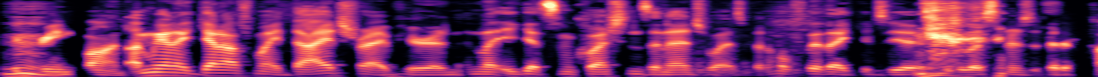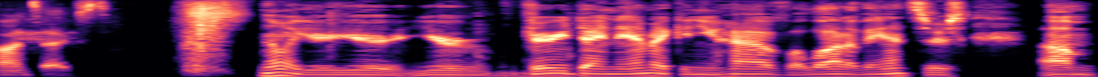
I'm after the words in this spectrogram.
the mm-hmm. Green Bond. I'm going to get off my diatribe here and, and, let you get some questions in edgewise, but hopefully that gives you your listeners a bit of context. No, you're you're you're very dynamic and you have a lot of answers. Um,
